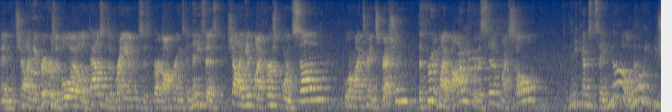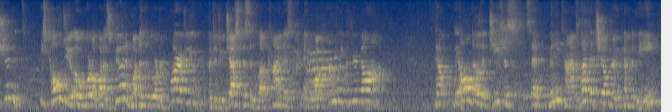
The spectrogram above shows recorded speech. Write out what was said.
And shall I give rivers of oil and thousands of rams as burnt offerings? And then he says, Shall I give my firstborn son for my transgression, the fruit of my body for the sin of my soul? And then he comes to say, No, no, you shouldn't. He's told you, O mortal, what is good and what does the Lord require of you, but to do justice and love kindness and to walk humbly with your God. Now, we all know that Jesus said many times, Let the children come to me.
